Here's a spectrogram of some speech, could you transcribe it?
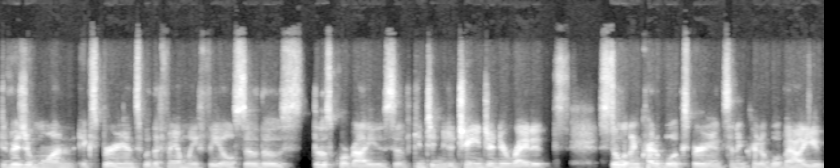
Division One experience with a family feel. So those those core values have continued to change. And you're right, it's still an incredible experience and incredible value.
